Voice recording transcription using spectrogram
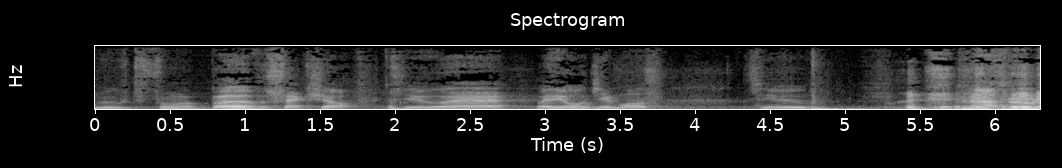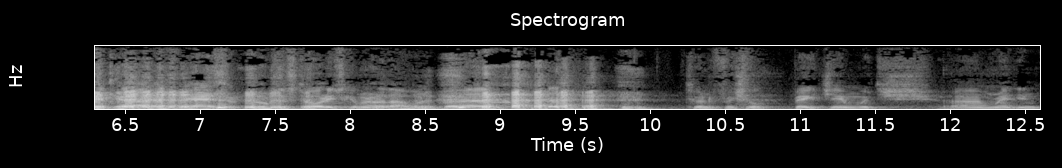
Moved from above the sex shop to uh, where the old gym was to Penarth Road in Cardiff. Yeah, there's loads of stories coming out of that one. But uh, to an official big gym, which I'm renting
